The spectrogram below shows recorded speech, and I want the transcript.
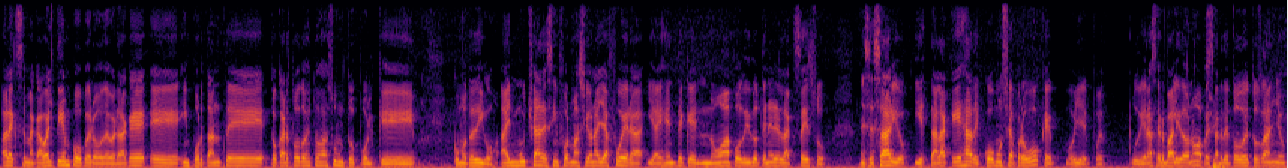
Alex, se me acaba el tiempo, pero de verdad que es eh, importante tocar todos estos asuntos porque, como te digo, hay mucha desinformación allá afuera y hay gente que no ha podido tener el acceso necesario y está la queja de cómo se aprobó, que, oye, pues pudiera ser válida o no, a pesar de todos estos años,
